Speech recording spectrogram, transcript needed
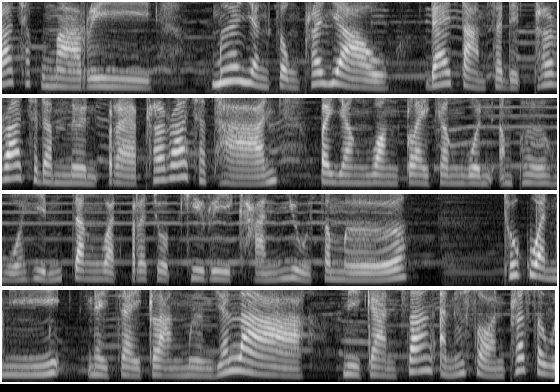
ราชกุมารี เมื่อยังทรงพระเยาว์ได้ตามเสด็จพระราชดำเนินแปรพระราชฐาน ไปยังวังไกลกังวลอำเภอหัวหินจังหวัดประจวบคีรีขันธ์อยู่เสมอ ทุกวันนี้ในใจกลางเมืองยะลา มีการสร้างอนุสรณ์พระเสว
